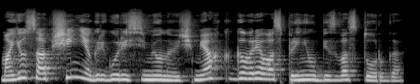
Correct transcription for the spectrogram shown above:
Мое сообщение Григорий Семенович, мягко говоря, воспринял без восторга.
